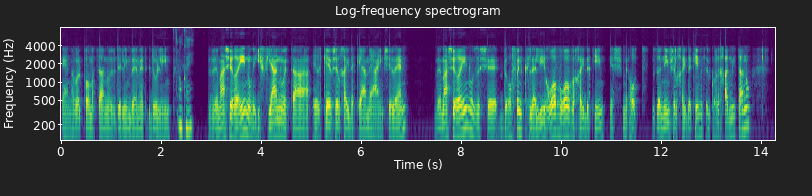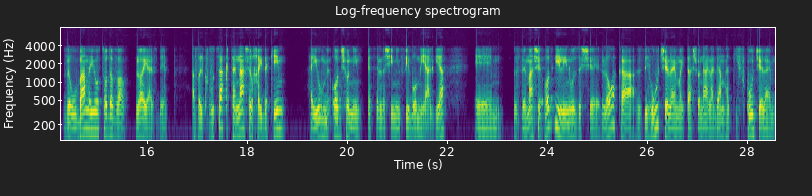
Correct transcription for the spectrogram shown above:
כן, אבל פה מצאנו הבדלים באמת גדולים. אוקיי. Okay. ומה שראינו, אפיינו את ההרכב של חיידקי המעיים שלהם, ומה שראינו זה שבאופן כללי, רוב רוב החיידקים, יש מאות זנים של חיידקים אצל כל אחד מאיתנו, ורובם היו אותו דבר, לא היה הבדל. אבל קבוצה קטנה של חיידקים היו מאוד שונים אצל נשים עם פיברומיאלגיה, אמ, ומה שעוד גילינו זה שלא רק הזהות שלהם הייתה שונה, אלא גם התפקוד שלהם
